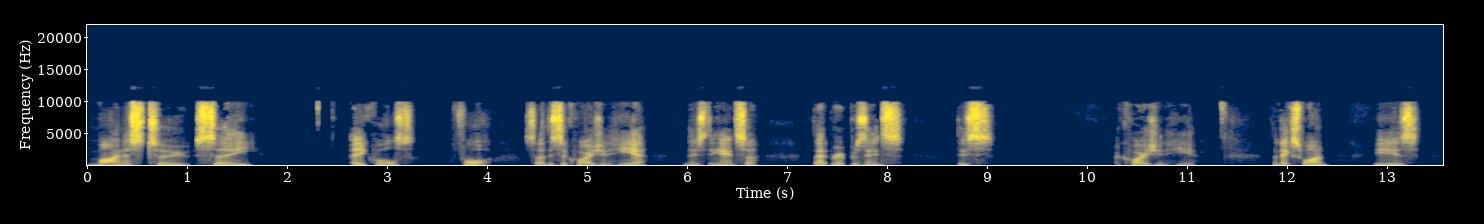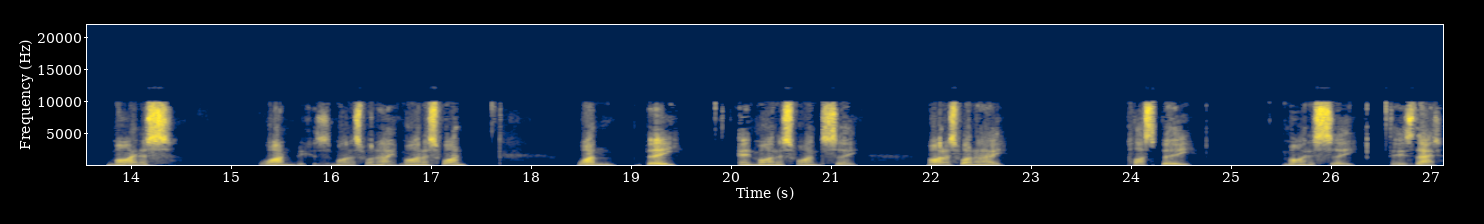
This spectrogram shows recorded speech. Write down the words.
minus 2c equals 4. So this equation here, and there's the answer, that represents this equation here. The next one is minus 1, because it's minus 1a, minus 1, 1b, and minus 1c. Minus 1a plus b minus c. There's that,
